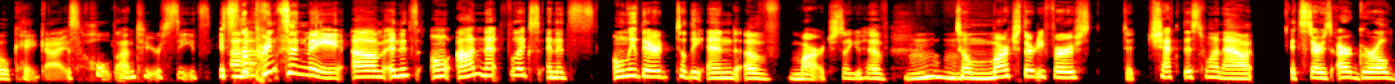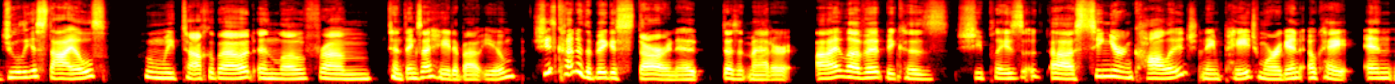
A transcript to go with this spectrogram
okay, guys, hold on to your seats. It's uh-huh. The Prince and Me, um, and it's on Netflix, and it's only there till the end of March. So you have mm. till March 31st to check this one out. It stars our girl, Julia Stiles, whom we talk about and love from 10 Things I Hate About You. She's kind of the biggest star in it, doesn't matter. I love it because she plays a, senior in college named Paige Morgan. Okay, and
